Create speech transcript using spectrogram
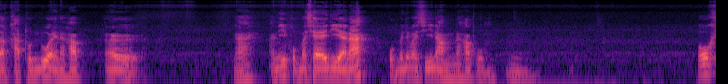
ตัดขาดทุนด้วยนะครับ เออ นะ อันนี้ผมมาแชร์ไอเดียนะ ผมไม่ได้มาชี้นำนะครับ ผม อืม โอเค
